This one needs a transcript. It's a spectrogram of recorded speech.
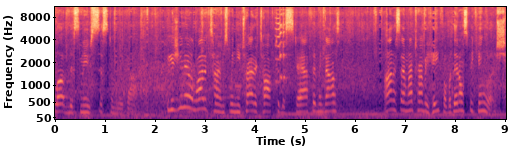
love this new system we got. Because you know, a lot of times when you try to talk to the staff at McDonald's, honestly, I'm not trying to be hateful, but they don't speak English.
